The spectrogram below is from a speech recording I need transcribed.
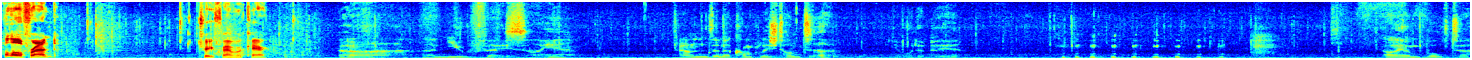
Hello, friend. Treat friend with care. Ah, a new face, are you? And an accomplished hunter, it would appear. I am Valtr,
